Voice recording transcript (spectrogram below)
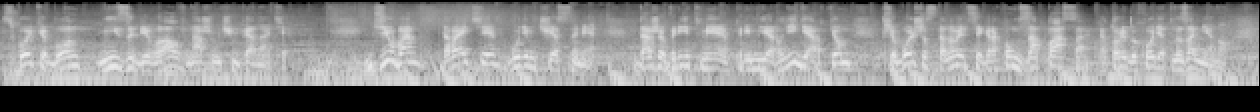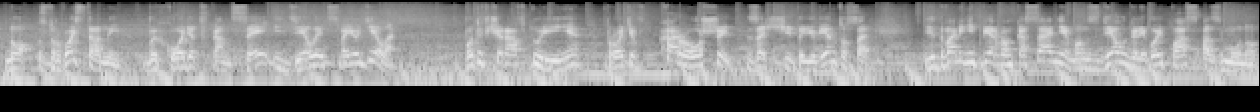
сколько бы он ни забивал в нашем чемпионате. Дюба, давайте будем честными даже в ритме премьер-лиги Артем все больше становится игроком запаса, который выходит на замену. Но, с другой стороны, выходит в конце и делает свое дело. Вот и вчера в Турине против хорошей защиты Ювентуса едва ли не первым касанием он сделал голевой пас Азмуну.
